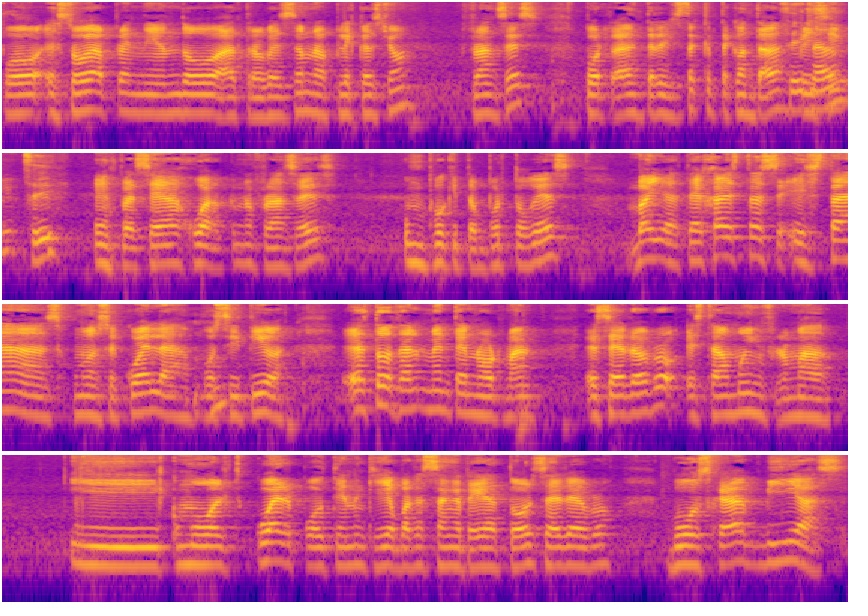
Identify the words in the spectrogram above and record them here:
Puedo- estoy aprendiendo a través de una aplicación francés por la entrevista que te contaba al Sí, principio. claro. Sí. Empecé a jugar con el francés, un poquito en portugués. Vaya, deja estas, estas como secuela positiva. Es totalmente normal. El cerebro está muy inflamado. Y como el cuerpo tiene que llevar la sangre a todo el cerebro, busca vías,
